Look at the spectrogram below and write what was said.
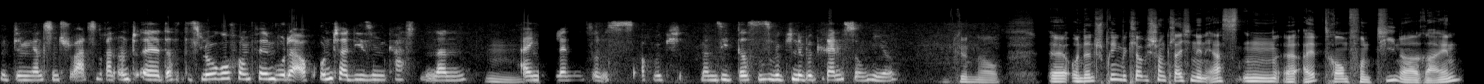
Mit dem ganzen schwarzen Rand. Und äh, das, das, Logo vom Film wurde auch unter diesem Kasten dann mhm. eingeblendet, so dass auch wirklich, man sieht, das ist wirklich eine Begrenzung hier. Genau. Äh, und dann springen wir, glaube ich, schon gleich in den ersten äh, Albtraum von Tina rein.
